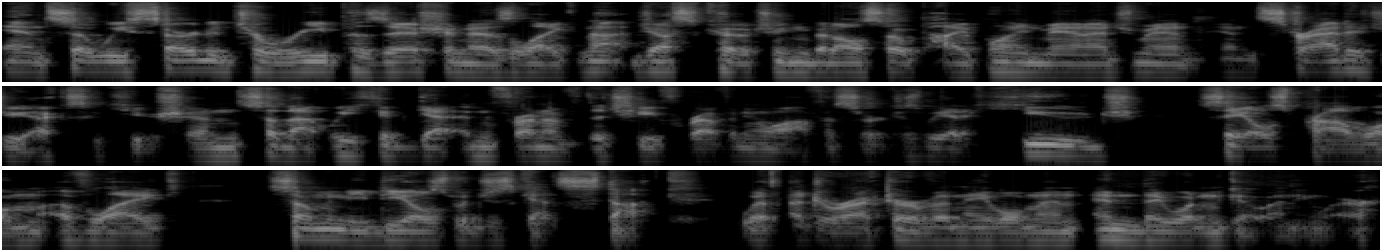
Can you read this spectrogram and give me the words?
And so we started to reposition as like not just coaching, but also pipeline management and strategy execution so that we could get in front of the chief revenue officer because we had a huge sales problem of like so many deals would just get stuck with a director of enablement and they wouldn't go anywhere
